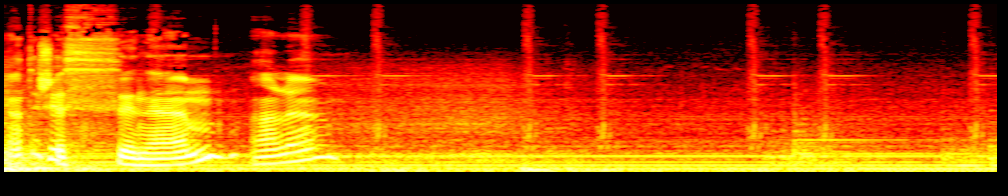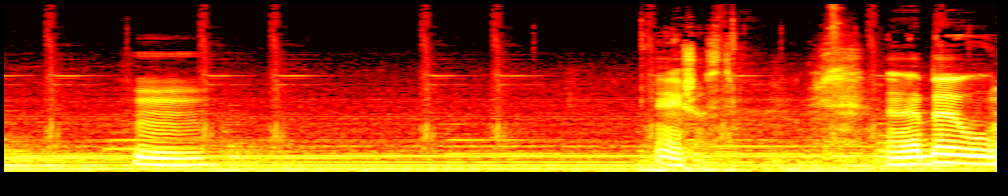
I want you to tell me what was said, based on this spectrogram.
Nie, on też jest synem, ale... Hmm. Mniejsza z. E, Był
